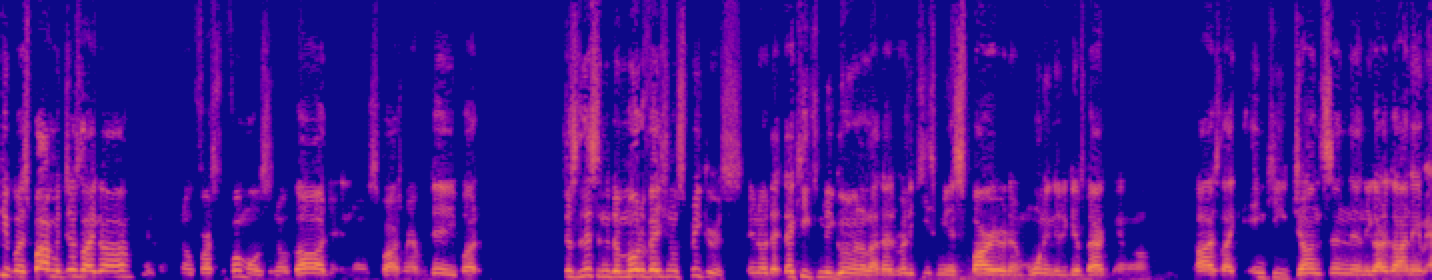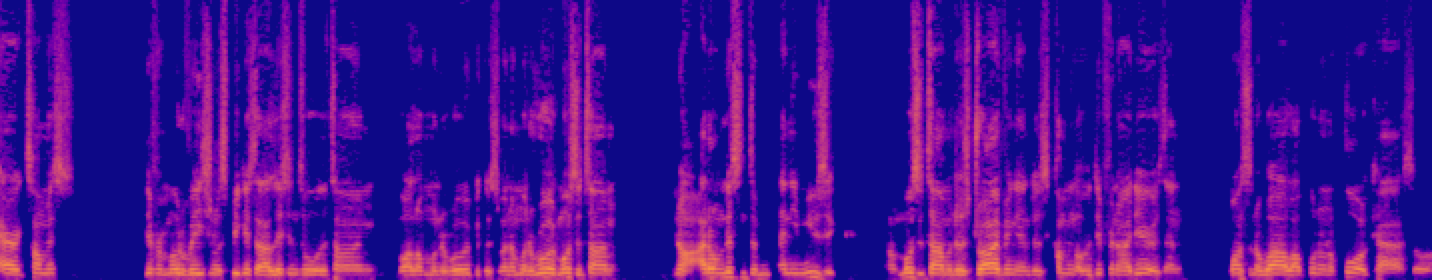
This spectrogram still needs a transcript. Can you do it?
people inspire me just like uh, you know, first and foremost, you know, God, you know, inspires me every day. But just listening to the motivational speakers, you know, that, that keeps me going a lot. That really keeps me inspired and wanting to get back. You know, guys like Inky Johnson, and they got a guy named Eric Thomas. Different motivational speakers that I listen to all the time while I'm on the road. Because when I'm on the road, most of the time, you know, I don't listen to any music. Uh, most of the time, I'm just driving and just coming up with different ideas. And once in a while, I'll put on a podcast or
